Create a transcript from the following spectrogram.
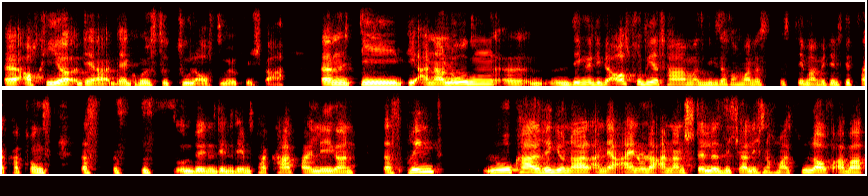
äh, auch hier der, der größte Zulauf möglich war. Ähm, die, die analogen äh, Dinge, die wir ausprobiert haben, also wie gesagt nochmal das, das Thema mit den Pizzakartons, das, das, das und den, den, den Plakatbeilegern, das bringt lokal, regional an der einen oder anderen Stelle sicherlich nochmal Zulauf, aber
